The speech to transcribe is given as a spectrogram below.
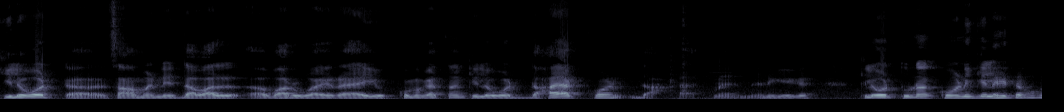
කිලොවොට් uh, සාමාන්‍ය දවල් uh, වරුවයි රෑයි ඔක්කොම ගත්තන් කිලොවොට් දහයක් ඕන් දහනක කිලෝට් තුනක් ඕනි කියලා හිතමක.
